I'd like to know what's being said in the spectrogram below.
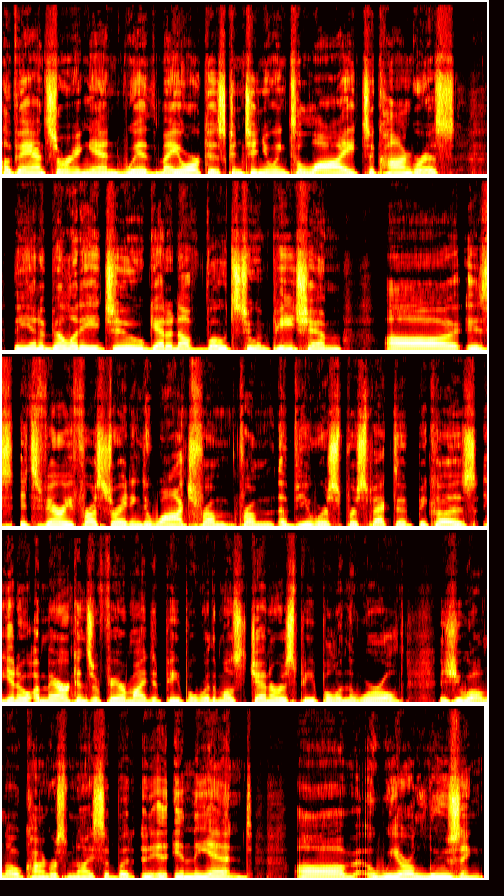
of answering, and with Mayorkas continuing to lie to Congress, the inability to get enough votes to impeach him uh, is it's very frustrating to watch from from a viewer's perspective because you know Americans are fair-minded people. We're the most generous people in the world, as you all know, Congressman Issa. But in the end. Um, we are losing.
